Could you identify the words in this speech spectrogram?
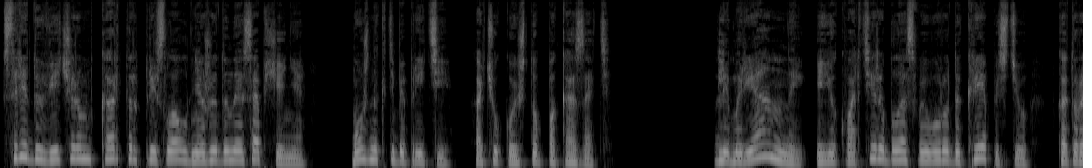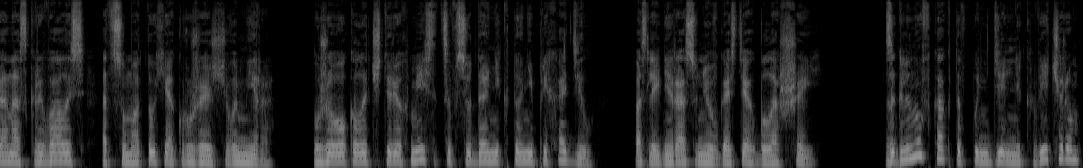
В среду вечером Картер прислал неожиданное сообщение. «Можно к тебе прийти? Хочу кое-что показать». Для Марианны ее квартира была своего рода крепостью, в которой она скрывалась от суматохи окружающего мира. Уже около четырех месяцев сюда никто не приходил. Последний раз у нее в гостях была Шей. Заглянув как-то в понедельник вечером,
